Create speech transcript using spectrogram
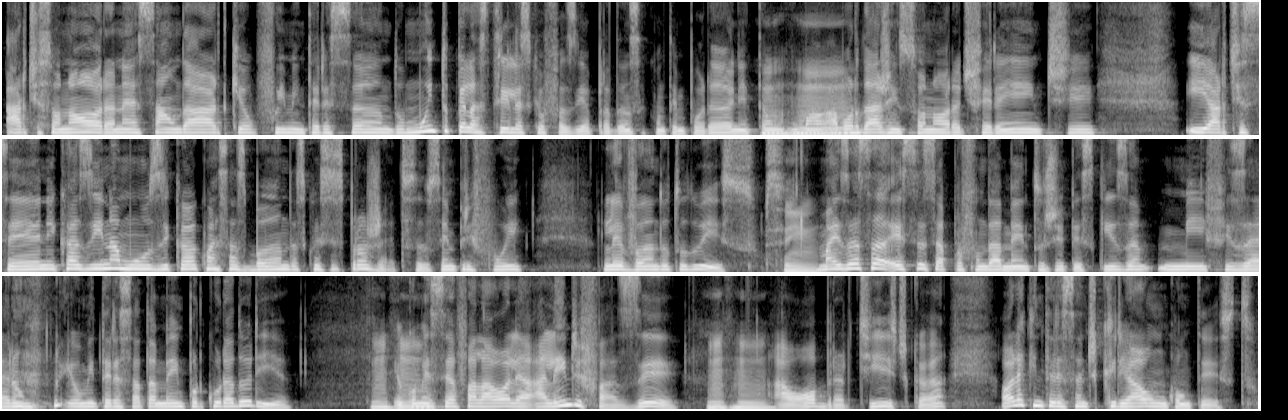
arte sonora, né, sound art, que eu fui me interessando muito pelas trilhas que eu fazia para dança contemporânea, então uma abordagem sonora diferente e artes cênicas e na música com essas bandas, com esses projetos. Eu sempre fui levando tudo isso. Sim. Mas essa- esses aprofundamentos de pesquisa me fizeram eu me interessar também por curadoria. Eu comecei a falar, olha, além de fazer, Uhum. a obra artística, olha que interessante criar um contexto,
